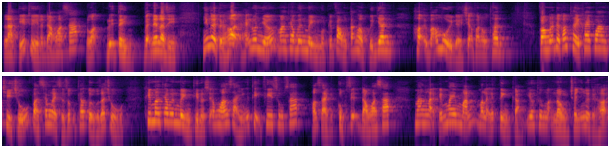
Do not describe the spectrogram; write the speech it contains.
là tí thủy là đào hoa sát đúng không ạ? Lụy tình. Vậy nên là gì? Những người tuổi hợi hãy luôn nhớ mang theo bên mình một cái vòng tăng hợp quý nhân hợi mão mùi để trợ vận hậu thân. Vòng đã được các thầy khai quang trì chú và xem ngày sử dụng theo tuổi của gia chủ. Khi mang theo bên mình thì nó sẽ hóa giải những thị phi xung sát, hóa giải cái cục diện đào hoa sát, mang lại cái may mắn, mang lại cái tình cảm yêu thương mặn nồng cho những người tuổi hợi.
